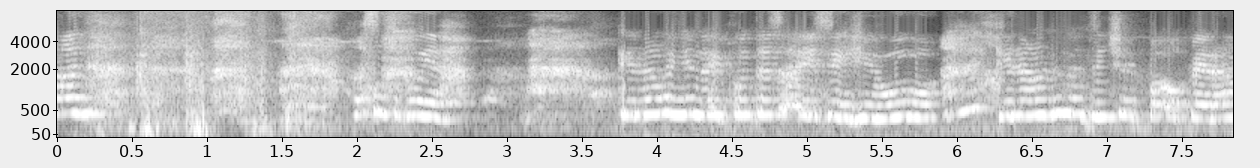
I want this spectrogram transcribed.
An! Asan si Kuya? Kailangan niya na ipunta sa ICU. Kailangan na natin siya ipa-opera.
